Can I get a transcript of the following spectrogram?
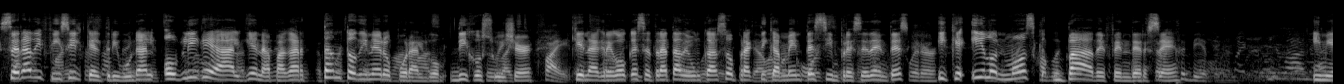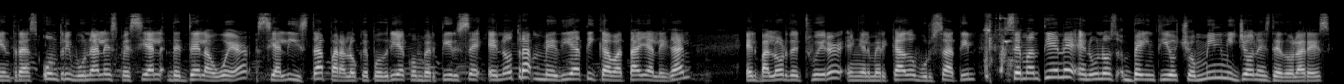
Será difícil que el tribunal obligue a alguien a pagar tanto dinero por algo, dijo Swisher, quien agregó que se trata de un caso prácticamente sin precedentes y que Elon Musk va a defenderse. Y mientras un tribunal especial de Delaware se alista para lo que podría convertirse en otra mediática batalla legal, el valor de Twitter en el mercado bursátil se mantiene en unos 28 mil millones de dólares,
